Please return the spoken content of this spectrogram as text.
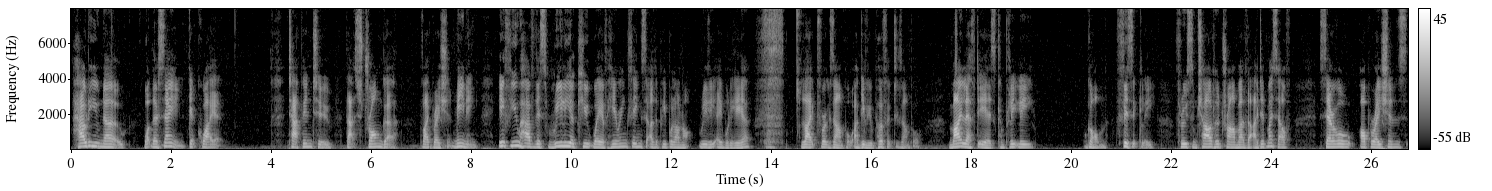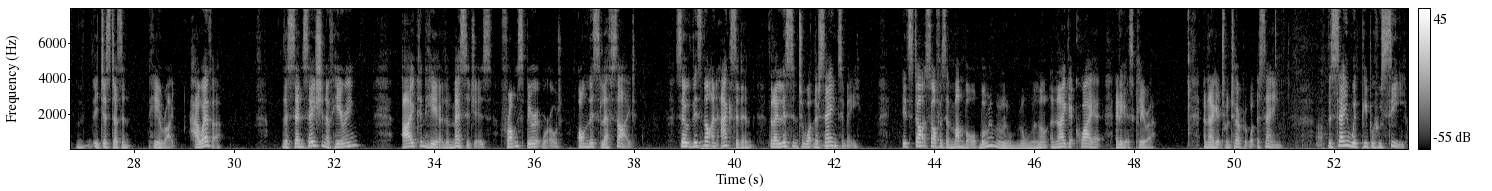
How do you know what they're saying. Get quiet. Tap into that stronger vibration. Meaning, if you have this really acute way of hearing things that other people are not really able to hear, like for example, I'll give you a perfect example. My left ear is completely gone physically through some childhood trauma that I did myself, several operations. It just doesn't hear right. However, the sensation of hearing, I can hear the messages from spirit world on this left side. So it's not an accident that I listen to what they're saying to me. It starts off as a mumble, and then I get quiet and it gets clearer. And then I get to interpret what they're saying. The same with people who see.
